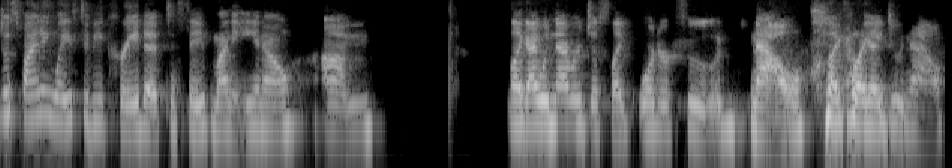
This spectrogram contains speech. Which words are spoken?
just finding ways to be creative to save money you know um like i would never just like order food now like like i do now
